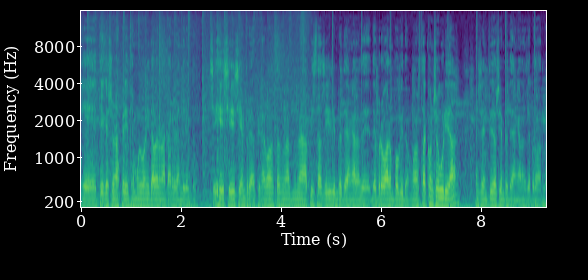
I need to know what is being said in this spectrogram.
eh, tiene que ser una experiencia muy bonita ver una carrera en directo. Sí, sí, siempre. Al final cuando estás en una, pista así siempre te dan ganas de, de probar un poquito. Cuando estás con seguridad, en ese sentido siempre te dan ganas de probarlo.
